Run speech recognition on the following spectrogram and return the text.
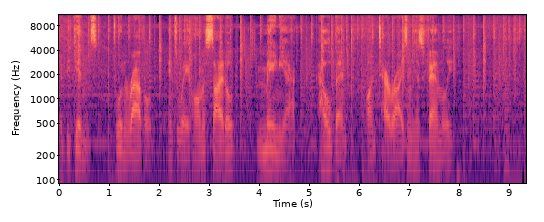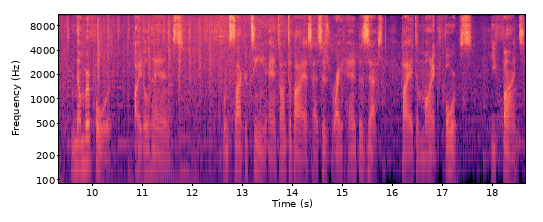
and begins to unravel into a homicidal maniac hell-bent on terrorizing his family. Number 4 Idle Hands. When slacker Anton Tobias has his right hand possessed by a demonic force, he finds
